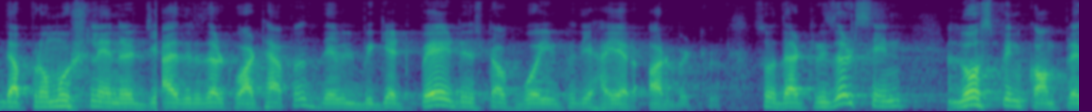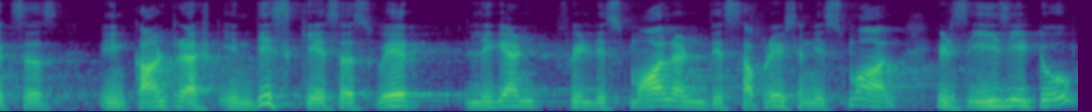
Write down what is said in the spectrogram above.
the promotional energy. As a result what happens? They will be get paired instead of going to the higher orbital. So, that results in low spin complexes in contrast in these cases where ligand field is small and this separation is small it is easy to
